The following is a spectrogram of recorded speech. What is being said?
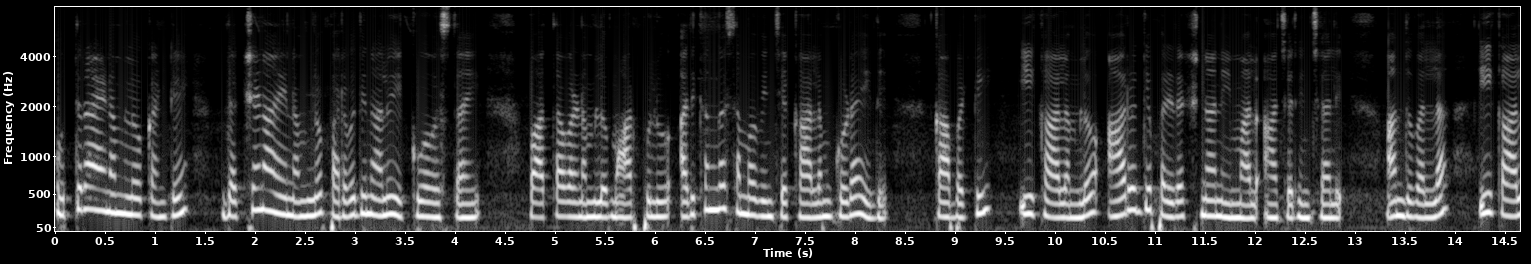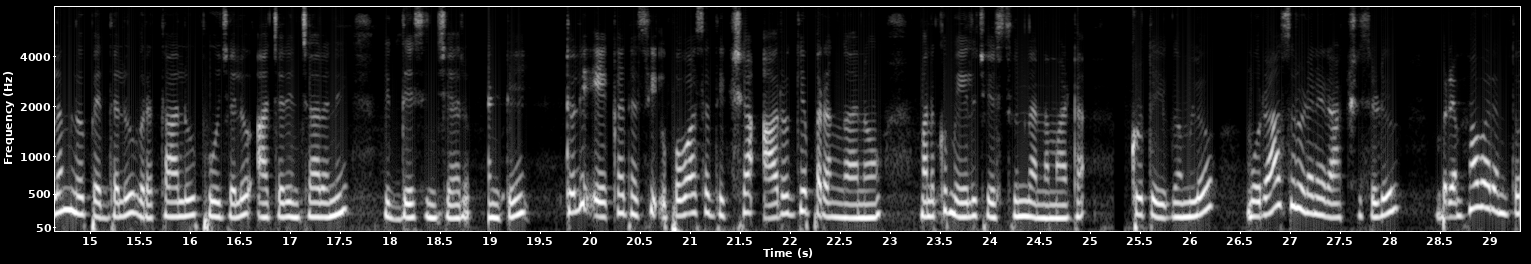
ఉత్తరాయణంలో కంటే దక్షిణాయనంలో పర్వదినాలు ఎక్కువ వస్తాయి. వాతావరణంలో మార్పులు అధికంగా సంభవించే కాలం కూడా ఇదే. కాబట్టి ఈ కాలంలో ఆరోగ్య పరిరక్షణ నియమాలు ఆచరించాలి. అందువల్ల ఈ కాలంలో పెద్దలు వ్రతాలు పూజలు ఆచరించాలని నిర్దేశించారు. అంటే తొలి ఏకాదశి ఉపవాస దీక్ష ఆరోగ్యపరంగానూ మనకు మేలు చేస్తుందన్నమాట. కృతయుగంలో మురాసురుడనే రాక్షసుడు బ్రహ్మవరంతో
